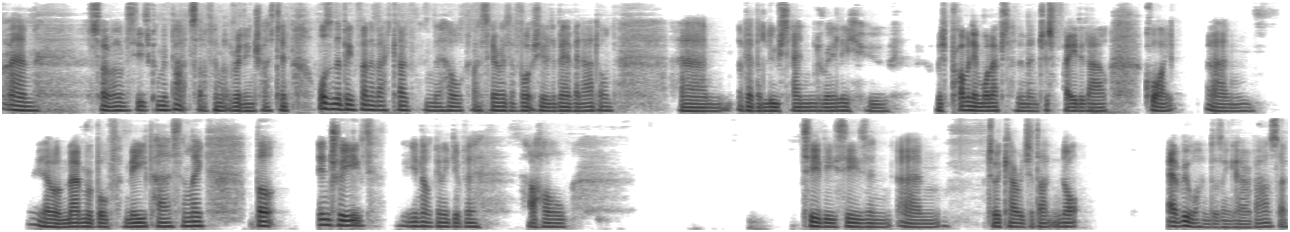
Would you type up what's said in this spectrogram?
Um, so obviously he's coming back. So I think that's really interesting. Wasn't a big fan of Echo in the Hawkeye series. I thought she was a bit of an add-on um, a bit of a loose end, really, who was prominent in one episode and then just faded out. Quite, um, you know, memorable for me personally. But intrigued. You're not going to give a, a whole TV season um, to a character that not everyone doesn't care about. So,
